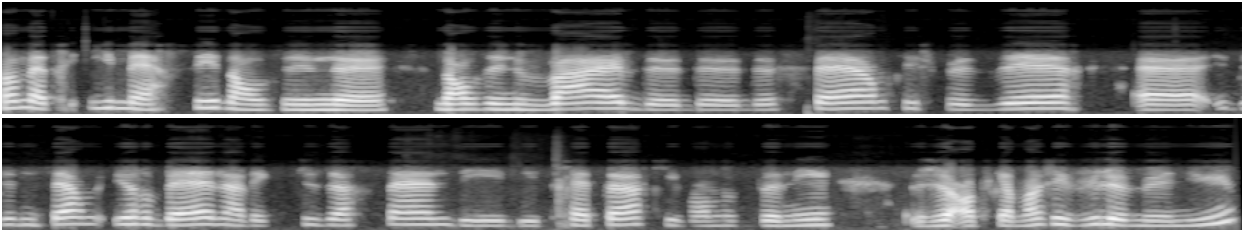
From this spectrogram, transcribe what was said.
comme être immersé dans une dans une vibe de, de, de ferme, si je peux dire, euh, d'une ferme urbaine avec plusieurs scènes, des, des traiteurs qui vont nous donner. en tout cas, moi, j'ai vu le menu.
